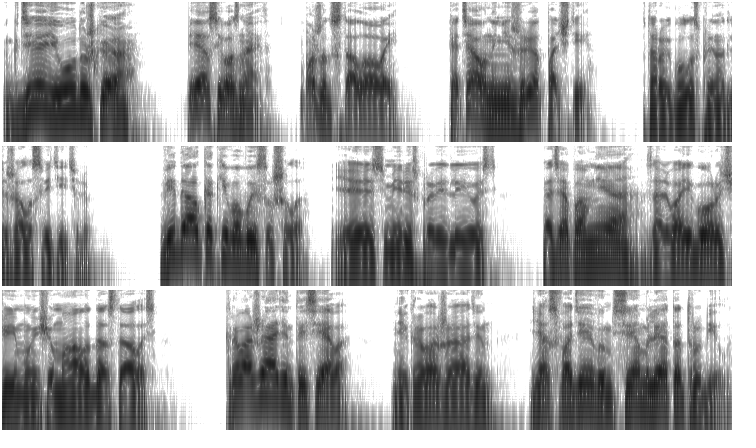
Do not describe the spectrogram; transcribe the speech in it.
«Где Иудушка?» «Бес его знает. Может, в столовой. Хотя он и не жрет почти». Второй голос принадлежал осветителю. Видал, как его высушило?» «Есть в мире справедливость. Хотя по мне, за Льва Егорыча ему еще мало досталось». «Кровожаден ты, Сева». «Не кровожаден. Я с Фадеевым семь лет отрубил,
